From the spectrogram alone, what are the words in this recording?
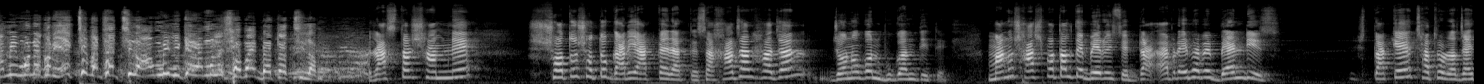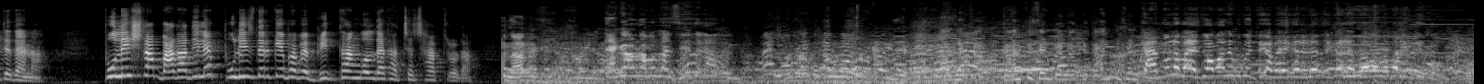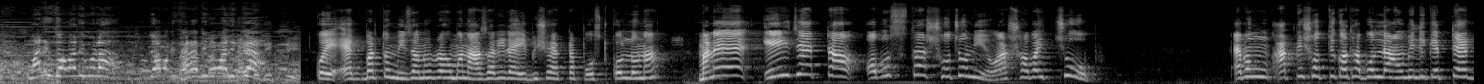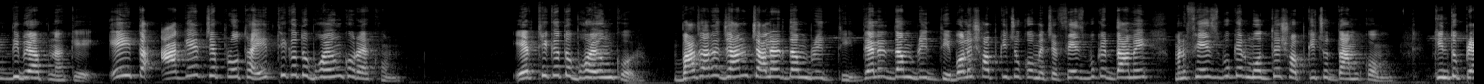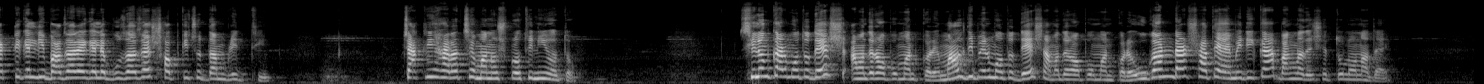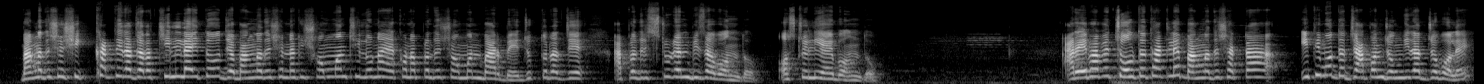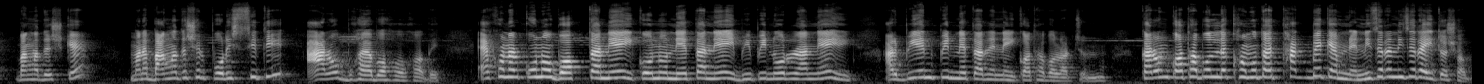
আমি মনে করি চেয়ে বেটার ছিল আওয়ামী লীগের আমলে সবাই বেটার ছিলাম। রাস্তার সামনে শত শত গাড়ি আটকায় রাখতেছে হাজার হাজার জনগণ ভোগান্তিতে। মানুষ হাসপাতালতে বেরোইছে এভাবে ব্যান্ডেজ তাকে ছাত্ররা যাইতে দেয় না। পুলিশরা বাধা দিলে পুলিশদেরকে এভাবে বৃদ্ধাঙ্গল দেখাচ্ছে ছাত্ররা। কানবো না ভাই? জমা দেবো কই থেকে? ভাই এখানে এখানে জমা দেবো মালিক দিব মালিক জমা দিব না। জমা কি ছাড়া দিব মালিকটা কই একবার তো মিজানুর রহমান আজারিরা এই বিষয়ে একটা পোস্ট করল না? মানে এই যে একটা অবস্থা শোচনীয় আর সবাই চুপ। এবং আপনি সত্যি কথা বললে আওয়ামী লীগের ট্যাগ দিবে আপনাকে। এই তো আগের যে প্রথা, এর থেকে তো ভয়ঙ্কর এখন। এর থেকে তো ভয়ঙ্কর। বাজারে যান, চালের দাম বৃদ্ধি, তেলের দাম বৃদ্ধি, বলে সব কিছু কমেছে। ফেসবুকের দামে মানে ফেসবুকের মধ্যে সব কিছুর দাম কম। কিন্তু প্র্যাকটিক্যালি বাজারে গেলে বোঝা যায় সব কিছুর দাম বৃদ্ধি। চাকরি হারাচ্ছে মানুষ প্রতিনিয়ত। শ্রীলঙ্কার মতো দেশ আমাদের অপমান করে, মালদ্বীপের মতো দেশ আমাদের অপমান করে, উগান্ডার সাথে আমেরিকা বাংলাদেশের তুলনা দেয়। বাংলাদেশের শিক্ষার্থীরা যারা চিল্লাইতো যে বাংলাদেশের নাকি সম্মান ছিল না, এখন আপনাদের সম্মান বাড়বে। যুক্তরাজ্যে আপনাদের স্টুডেন্ট ভিসা বন্ধ, অস্ট্রেলিয়ায় বন্ধ। আর এভাবে চলতে থাকলে বাংলাদেশ একটা ইতিমধ্যে জাপান জঙ্গি রাজ্য বলে বাংলাদেশকে মানে বাংলাদেশের পরিস্থিতি আরও ভয়াবহ হবে। এখন আর কোনো বক্তা নেই, কোনো নেতা নেই বিপি নোররা নেই আর বিএনপির নেতারা নেই কথা বলার জন্য। কারণ কথা বললে ক্ষমতায় থাকবে কেমনে? নিজেরা নিজেরাই তো সব।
